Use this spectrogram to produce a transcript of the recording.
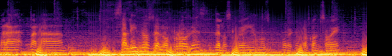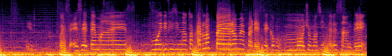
para para salirnos de los roles de los que veníamos, por ejemplo, con Zoe. Pues ese tema es muy difícil no tocarlo, pero me parece como mucho más interesante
